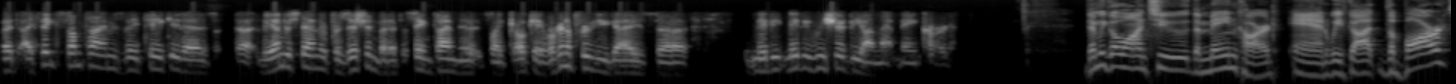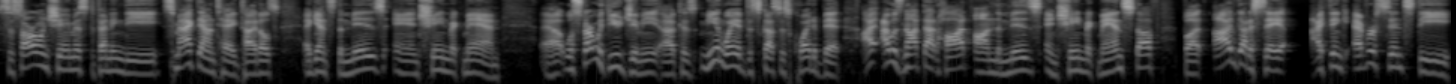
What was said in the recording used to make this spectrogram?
but I think sometimes they take it as uh, they understand their position, but at the same time, it's like, okay, we're going to prove you guys. Uh, maybe maybe we should be on that main card. Then we go on to the main card, and we've got The Bar, Cesaro and Sheamus defending the SmackDown tag titles against The Miz and Shane McMahon. Uh, we'll start with you, Jimmy, because uh, me and Way have discussed this quite a bit. I, I was not that hot on The Miz and Shane McMahon stuff, but I've got to say, I think ever since the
